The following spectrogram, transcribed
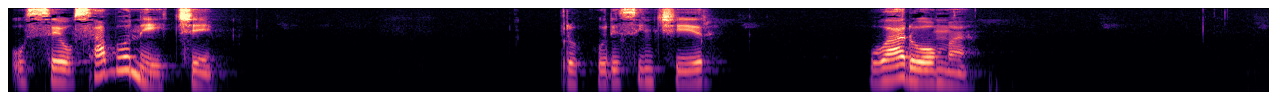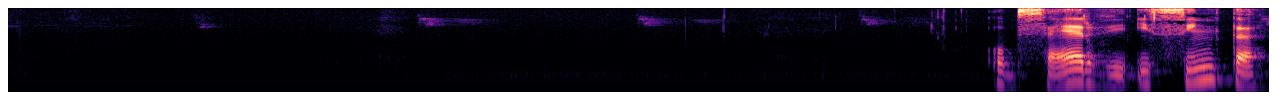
o seu sabonete. Procure sentir o aroma Observe e sinta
